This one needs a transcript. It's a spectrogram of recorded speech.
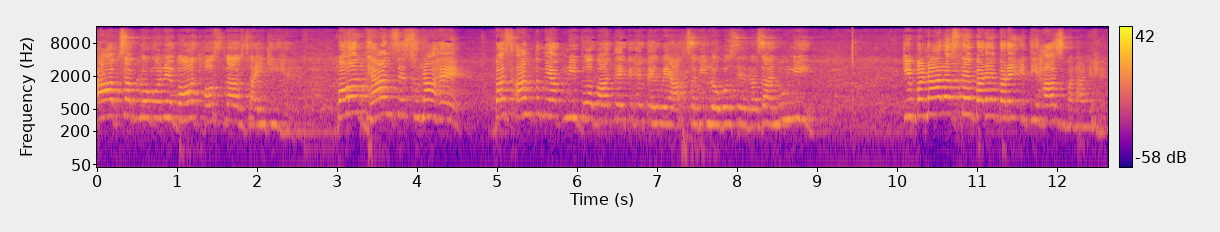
आप सब लोगों ने बहुत हौसला अफजाई की है। बहुत ध्यान से सुना है। बस अंत में अपनी दो बातें कहते हुए आप सभी लोगों से रजा लूँगी कि बनारस ने बड़े बड़े इतिहास बनाए हैं।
